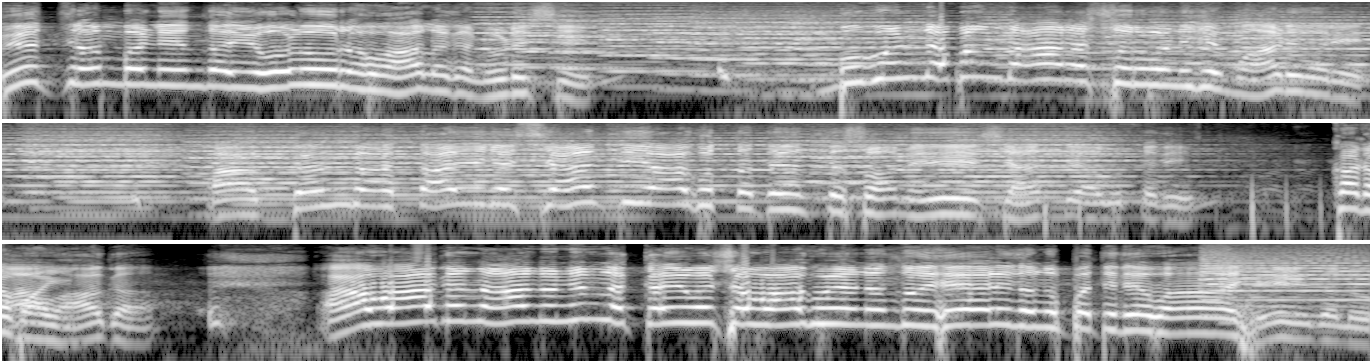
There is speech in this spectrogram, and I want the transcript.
ವಿಜೃಂಭಣೆಯಿಂದ ಏಳೂರ ವಾಲಗ ನುಡಿಸಿ ಮುಗುಂಡ ಬಂಗಾರ ಸುರವಣಿಗೆ ಮಾಡಿದರೆ ಆ ಗಂಗಾ ತಾಯಿಗೆ ಶಾಂತಿ ಆಗುತ್ತದೆ ಅಂತೆ ಸ್ವಾಮಿ ಶಾಂತಿ ಆಗುತ್ತದೆ ಆವಾಗ ಆವಾಗ ನಾನು ನಿನ್ನ ಕೈವಶವಾಗುವೆನೆಂದು ಹೇಳಿದನು ಪತಿದೇವ ಹೇಳಿದನು.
